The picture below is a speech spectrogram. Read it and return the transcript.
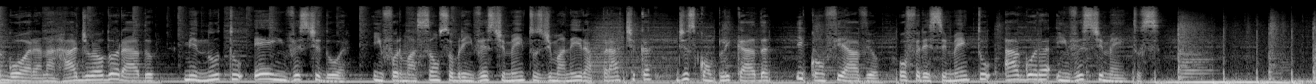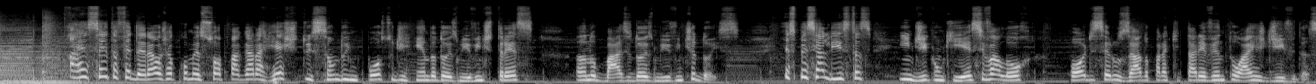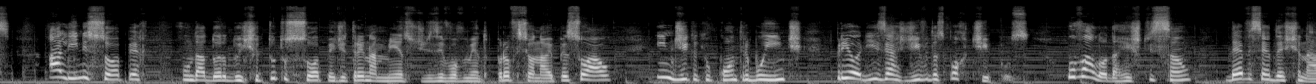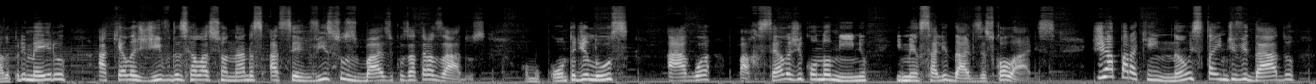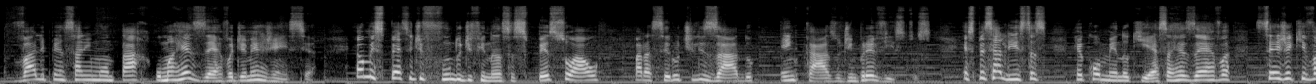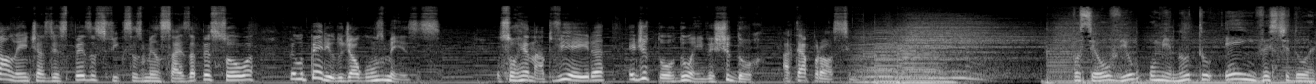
Agora na Rádio Eldorado, Minuto e Investidor. Informação sobre investimentos de maneira prática, descomplicada e confiável. Oferecimento Agora Investimentos. A Receita Federal já começou a pagar a restituição do Imposto de Renda 2023, ano base 2022. Especialistas indicam que esse valor pode ser usado para quitar eventuais dívidas. Aline Soper, fundadora do Instituto Soper de Treinamentos de Desenvolvimento Profissional e Pessoal, indica que o contribuinte priorize as dívidas por tipos. O valor da restituição deve ser destinado primeiro àquelas dívidas relacionadas a serviços básicos atrasados, como conta de luz, água, parcelas de condomínio e mensalidades escolares. Já para quem não está endividado, vale pensar em montar uma reserva de emergência. É uma espécie de fundo de finanças pessoal para ser utilizado em caso de imprevistos. Especialistas recomendam que essa reserva seja equivalente às despesas fixas mensais da pessoa pelo período de alguns meses. Eu sou Renato Vieira, editor do Investidor. Até a próxima. Você ouviu o Minuto e Investidor.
